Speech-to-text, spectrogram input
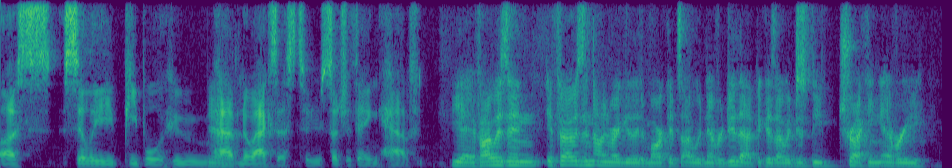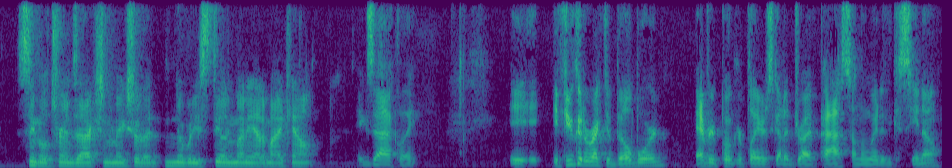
us silly people who yeah. have no access to such a thing have. Yeah, if I was in if I was in unregulated markets, I would never do that because I would just be tracking every single transaction to make sure that nobody's stealing money out of my account. Exactly. If you could erect a billboard, every poker player's got to drive past on the way to the casino.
